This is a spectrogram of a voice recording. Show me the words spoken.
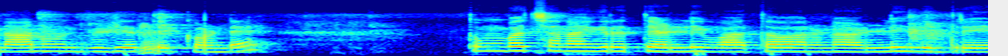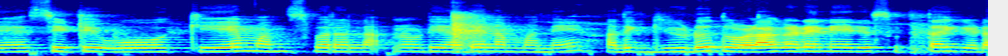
ನಾನು ಒಂದು ವಿಡಿಯೋ ತೆಕ್ಕೊಂಡೆ. ತುಂಬ ಚೆನ್ನಾಗಿರುತ್ತೆ ಹಳ್ಳಿ ವಾತಾವರಣ. ಹಳ್ಳಿಲಿದ್ರೆ ಸಿಟಿ ಹೋಗೋಕ್ಕೇ ಮನ್ಸು ಬರಲ್ಲ. ನೋಡಿ, ಅದೇ ನಮ್ಮ ಮನೆ. ಅದು ಗಿಡದ ಒಳಗಡೆನೇ ಇದೆ, ಸುತ್ತ ಗಿಡ.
